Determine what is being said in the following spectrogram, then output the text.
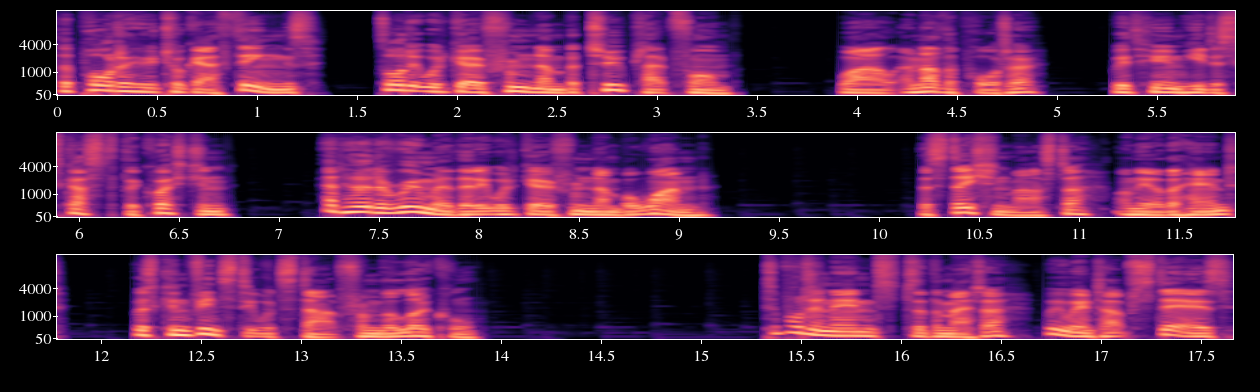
The porter who took our things thought it would go from number 2 platform, while another porter, with whom he discussed the question, had heard a rumour that it would go from number 1. The station master, on the other hand, was convinced it would start from the local. To put an end to the matter, we went upstairs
